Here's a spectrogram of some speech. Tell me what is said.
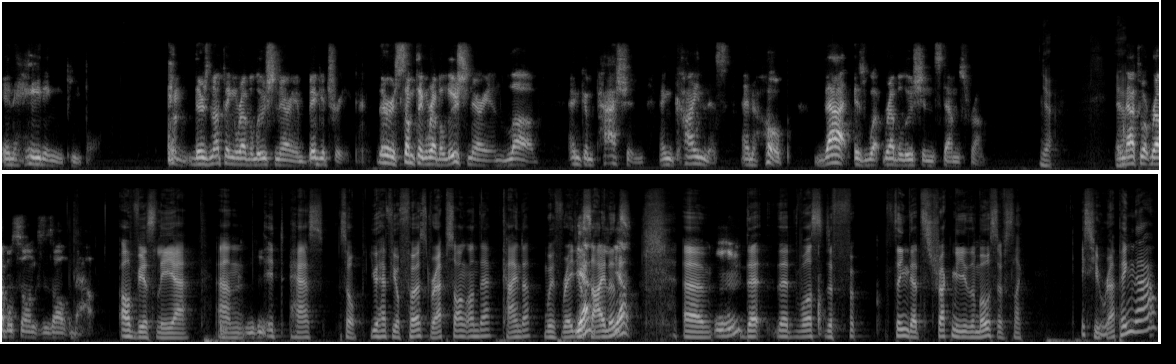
in hating people. There's nothing revolutionary in bigotry. There is something revolutionary in love and compassion and kindness and hope. That is what revolution stems from. Yeah. yeah. And that's what Rebel Songs is all about. Obviously, yeah. And mm-hmm. it has so you have your first rap song on there, kinda, with Radio yeah, Silence. Yeah. Um, mm-hmm. That that was the f- thing that struck me the most. It was like, is he rapping now?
